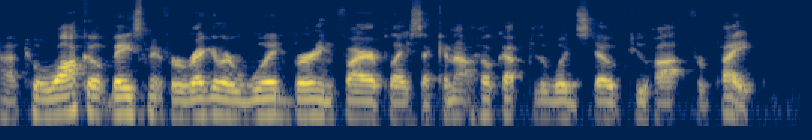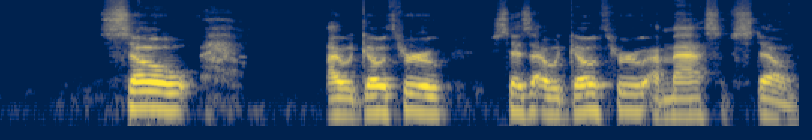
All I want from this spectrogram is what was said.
uh, to a walkout basement for a regular wood burning fireplace. I cannot hook up to the wood stove too hot for pipe. So i would go through she says i would go through a mass of stone.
